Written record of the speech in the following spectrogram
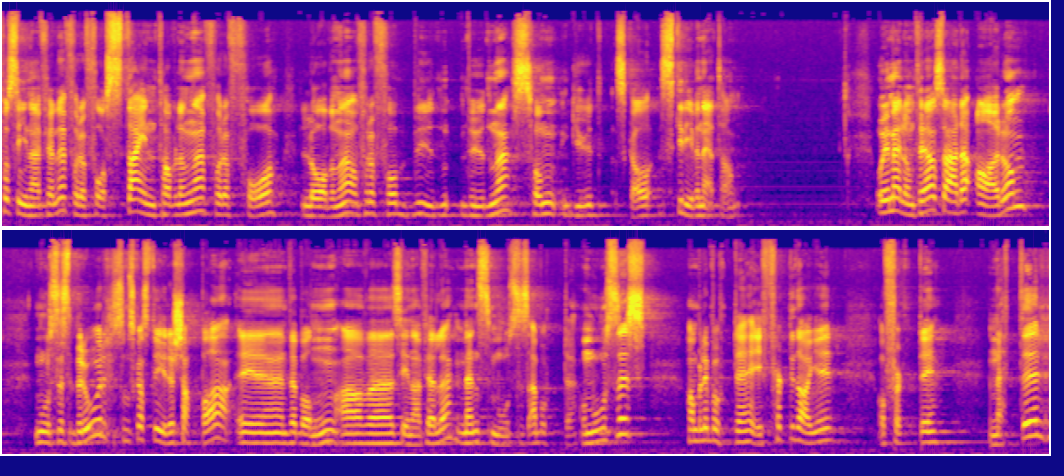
på Sinai-fjellet for å få steintavlene, for å få lovene og for å få budene som Gud skal skrive ned til ham. Og I mellomtida så er det Aron Moses' bror som skal styre sjappa ved bunnen av eh, Sinai-fjellet mens Moses er borte. Og Moses han blir borte i 40 dager og 40 netter.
